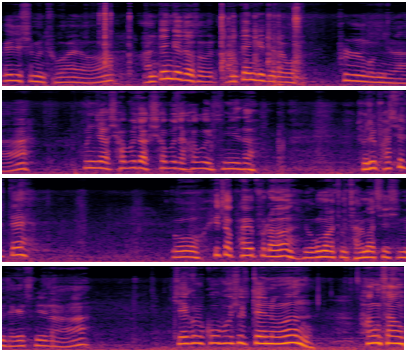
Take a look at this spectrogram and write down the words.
빼주시면 좋아요. 안 당겨져서 안 당겨지라고 풀는 겁니다. 혼자 샤부작 샤부작 하고 있습니다. 조립하실 때 요 히터 파이프랑 요거만 좀 잘 맞추시면 되겠습니다. 잭을 꼽으실 때는 항상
